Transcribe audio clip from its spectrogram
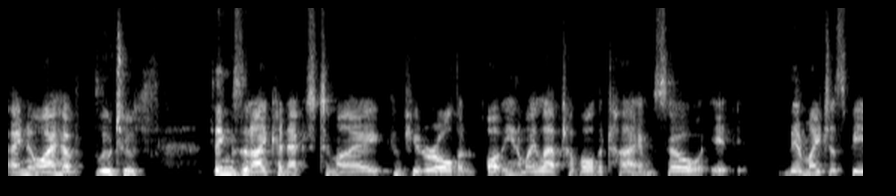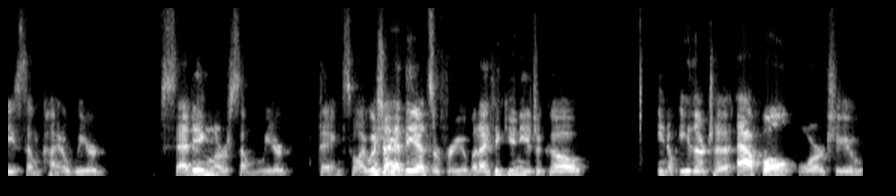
I know I have Bluetooth things that I connect to my computer all the, all, you know, my laptop all the time. So it, there might just be some kind of weird setting or some weird thing. So I wish I had the answer for you, but I think you need to go, you know, either to Apple or to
